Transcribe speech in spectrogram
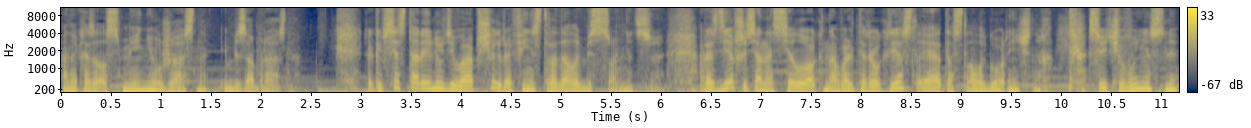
она казалась менее ужасна и безобразна. Как и все старые люди вообще, графиня страдала бессонницей. Раздевшись, она села у окна вольтерового кресла и отослала горничных. Свечи вынесли,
